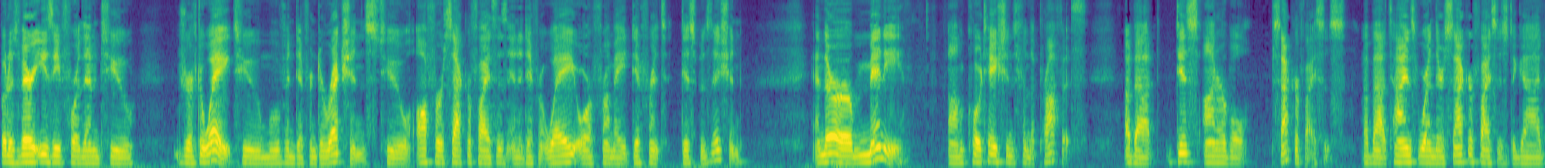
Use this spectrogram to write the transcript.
But it was very easy for them to drift away, to move in different directions, to offer sacrifices in a different way or from a different disposition. And there are many um, quotations from the prophets about dishonorable sacrifices, about times when their sacrifices to God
